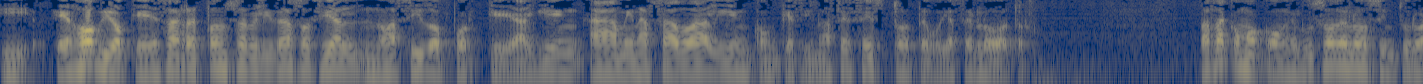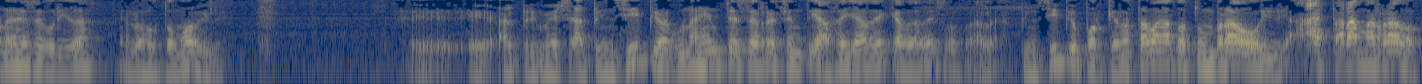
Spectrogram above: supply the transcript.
Y es obvio que esa responsabilidad social no ha sido porque alguien ha amenazado a alguien con que si no haces esto te voy a hacer lo otro Pasa como con el uso de los cinturones de seguridad en los automóviles. Eh, eh, al, primer, al principio alguna gente se resentía, hace ya décadas de eso, al, principio porque no estaban acostumbrados y ah, estar amarrados.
